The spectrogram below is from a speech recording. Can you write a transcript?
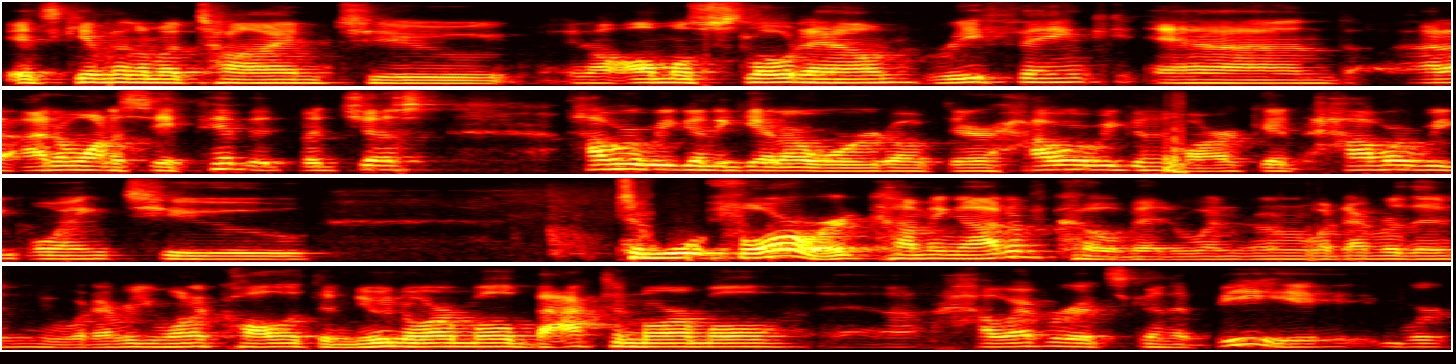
it's given them a time to, you know, almost slow down, rethink, and I, I don't want to say pivot, but just how are we going to get our word out there? How are we going to market? How are we going to to move forward coming out of COVID, when whatever the whatever you want to call it, the new normal, back to normal, however it's going to be we're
